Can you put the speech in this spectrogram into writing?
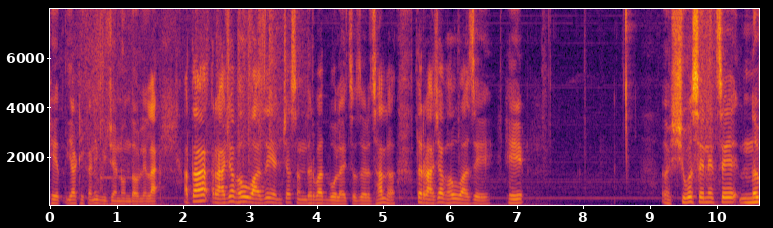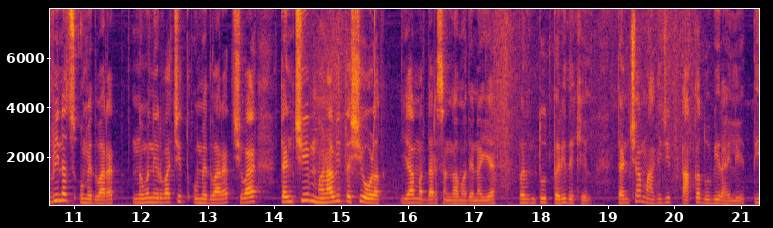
घेत या ठिकाणी विजय नोंदवलेला आहे. आता राजाभाऊ वाजे यांच्या संदर्भात बोलायचं जर झालं तर राजाभाऊ वाजे हे शिवसेनेचे नवीनच उमेदवार आहेत नवनिर्वाचित उमेदवार आहेत. शिवाय त्यांची म्हणावी तशी ओळख या मतदारसंघामध्ये नाही आहे परंतु तरी देखील त्यांच्या मागे जी ताकद उभी राहिली ती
